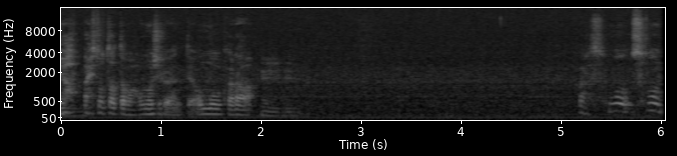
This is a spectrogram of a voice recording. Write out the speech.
うん。やっぱ人た方が面白いやんって思うから。だかうんうんらそのその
